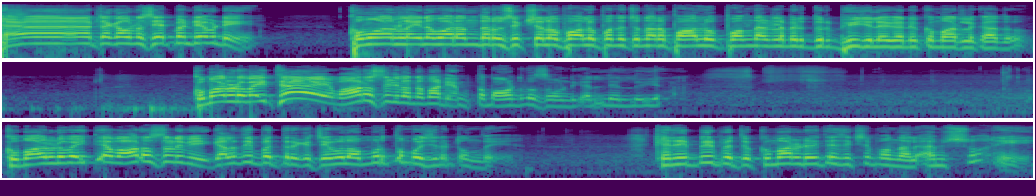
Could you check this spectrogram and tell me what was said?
తేటగా ఉన్న స్టేట్మెంట్ ఏమిటి? కుమారులైన వారందరూ శిక్షలో పాలు పొందుతున్నారు. పాలు పొందడంలో మీరు దుర్బీజులే కానీ కుమారులు కాదు. కుమారుడు అయితే వారసుడి అన్నమాట ఎంత బాగుంటుందో సౌండ్ అల్లెల్లుయ్య కుమారుడు అయితే వారసుడివి. గలతీ పత్రిక చెవులు అమృతం పోసినట్టు ఉంది కానీ ఎబ్బి ప్రతి కుమారుడు అయితే శిక్ష పొందాలి ఐఎమ్ సారీ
